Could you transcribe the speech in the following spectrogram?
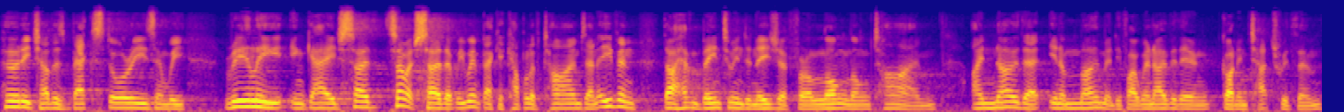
heard each other's backstories and we really engaged so, so much so that we went back a couple of times. And even though I haven't been to Indonesia for a long, long time, I know that in a moment, if I went over there and got in touch with them,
